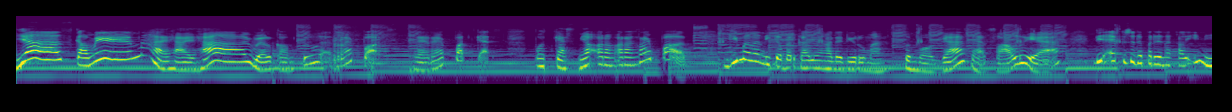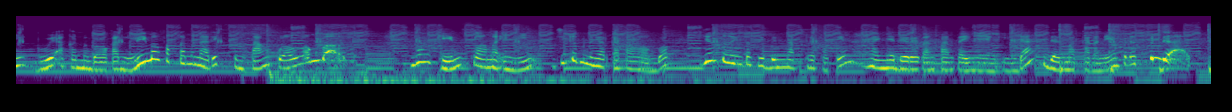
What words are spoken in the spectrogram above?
Yes, come in. Hai hai hai. Welcome to Repot, Rere Podcast. Podcastnya orang-orang repot. Gimana nih kabar kalian yang ada di rumah? Semoga sehat selalu ya. Di episode perdana kali ini, gue akan membawakan 5 fakta menarik tentang Pulau Lombok. Mungkin selama ini, jika mendengar kata Lombok, yang terlintas di benak Repotin hanya deretan pantainya yang indah dan makanannya yang pedas-pedas.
